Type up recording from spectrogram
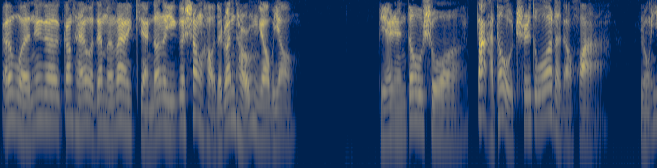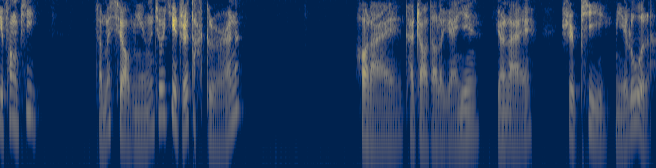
哎，我那个刚才我在门外捡到了一个上好的砖头，你要不要？别人都说大豆吃多了的话容易放屁，怎么小明就一直打嗝呢？后来他找到了原因，原来是屁迷路了。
